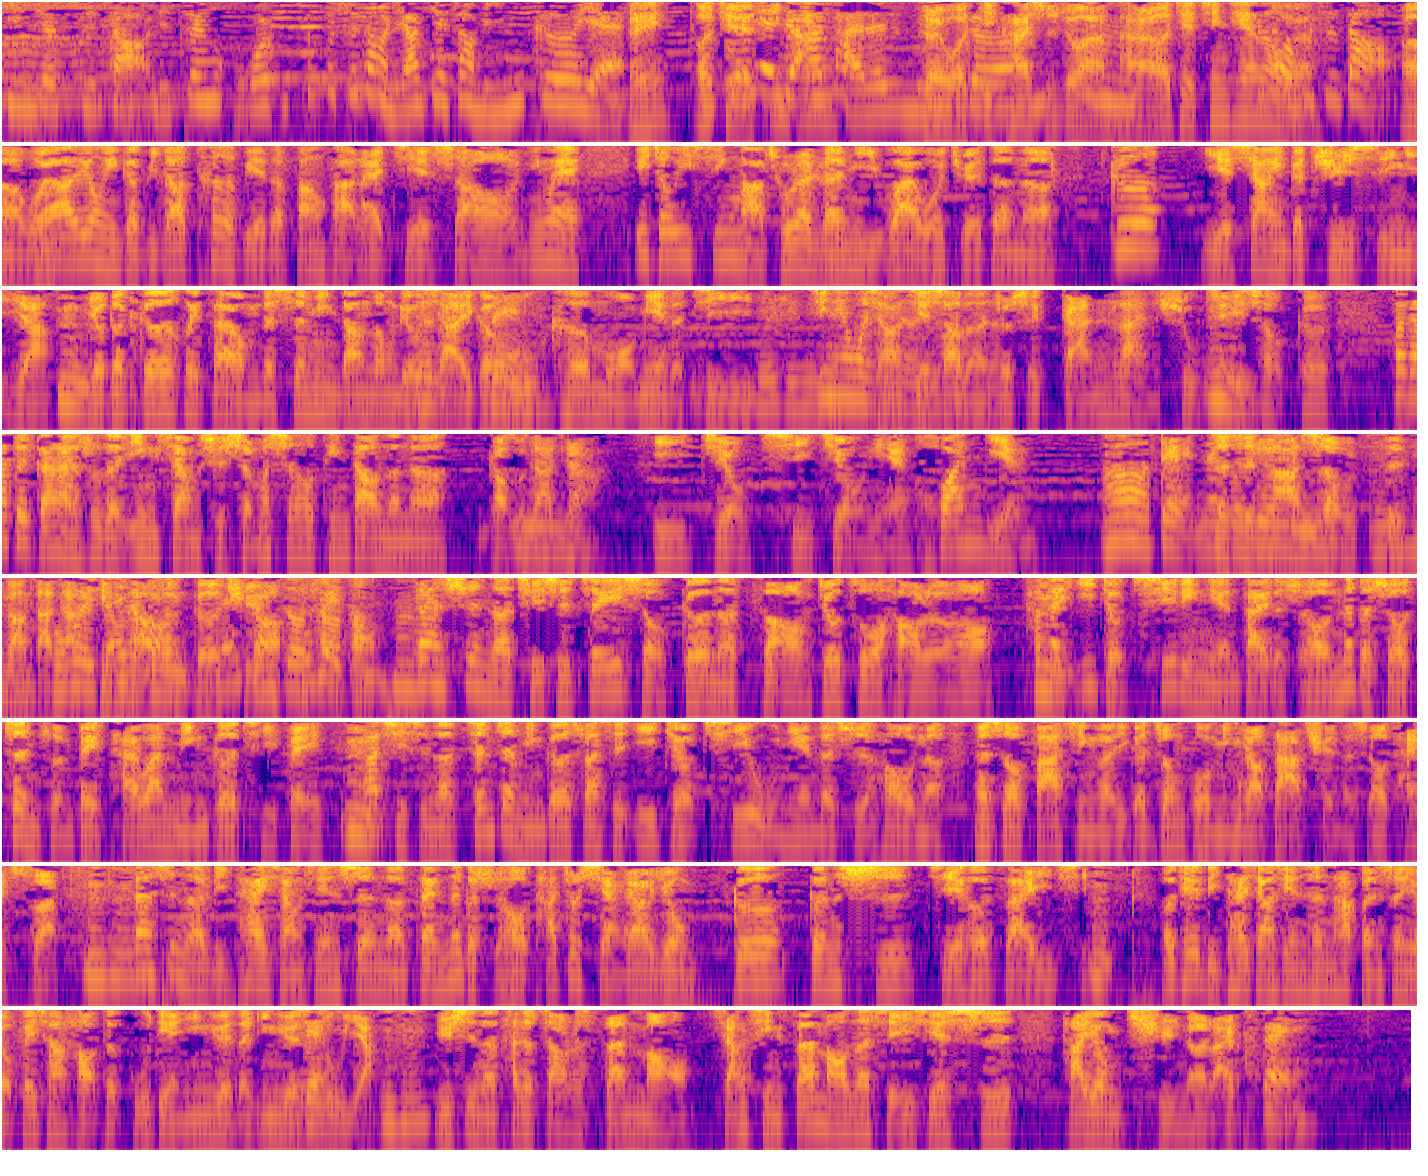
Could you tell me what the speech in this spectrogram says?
听就知道，你真我真不知道你要介绍民歌耶。哎，而且今天就安排了民歌，对我一开始就安排，而且今天呢，我不知道。呃，我要用一个比较特别的方法来介绍，因为一周一星嘛，除了人以外，我觉得呢，歌。也像一个巨星一样，有的歌会在我们的生命当中留下一个无可磨灭的记忆。今天我想要介绍的呢，就是《橄榄树》这一首歌。大家对《橄榄树》的印象是什么时候听到的呢？告诉大家，一九七九年《欢颜》。哦，对，这是他首次让大家听到的歌曲哦。但是呢，其实这一首歌呢，早就做好了哦。他在一九七零年代的时候，那个时候正准备台湾民歌起飞。那其实呢，真正民歌算是一九七五年的时候呢，那时候发行了一个中国民谣大全的时候才算。但是呢，李泰祥先生呢，在那个时候他就想要用歌跟诗结合在一起。而且李泰祥先生他本身有非常好的古典音乐的音乐素养，于是呢，他就找了三毛，想请三毛呢写一些诗，他用曲呢来谱。对。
